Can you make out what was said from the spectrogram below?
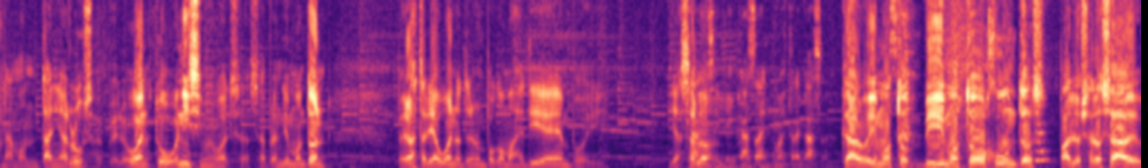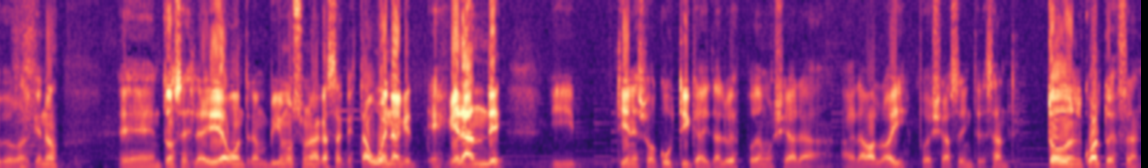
una montaña rusa. Pero bueno, estuvo buenísimo igual, se, se aprendió un montón. Pero estaría bueno tener un poco más de tiempo y, y hacerlo. que casa es nuestra casa. Claro, vivimos, to- vivimos todos juntos, Pablo ya lo sabe, pero para que no. Eh, entonces la idea, bueno, tenemos- vivimos en una casa que está buena, que es grande y tiene su acústica y tal vez podemos llegar a, a grabarlo ahí, puede llegar a ser interesante. Todo en el cuarto de Fran.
